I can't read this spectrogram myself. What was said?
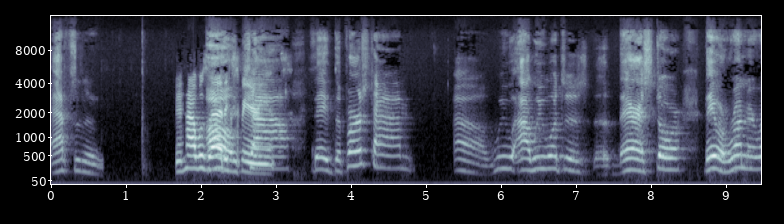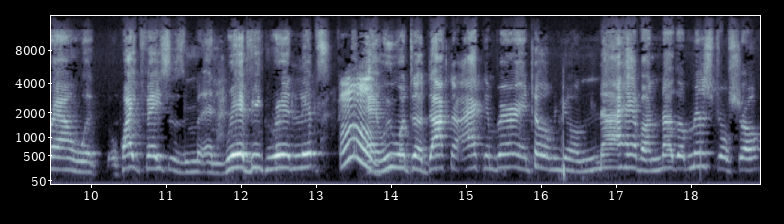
absolutely. And how was that Oh, experience? child, they the first time uh, we uh, we went to their store, they were running around with white faces and and red big red lips. Mm. And we went to Dr. Ikenberry and told him you'll not have another minstrel show.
